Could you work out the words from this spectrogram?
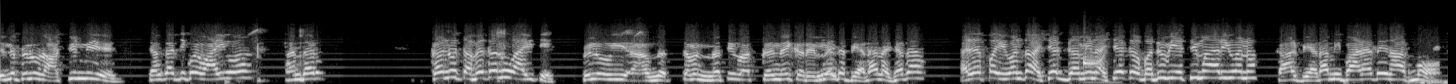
એટલે પેલું રાખ્યું નહીં એ. કોઈ વાયુ અંદર? કનું તમે કનું આવી તે? પેલું ઈ તમે નથી વાત કરી નહીં કરેલી ભેડા નાખ્યા હતા. અરે પણ ઈવન તો હશે જમીન હશે કે બધું વેચી માર ઈવન. કાલ ભેડા મી ભાડ્યા તઈ હાથમાં.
